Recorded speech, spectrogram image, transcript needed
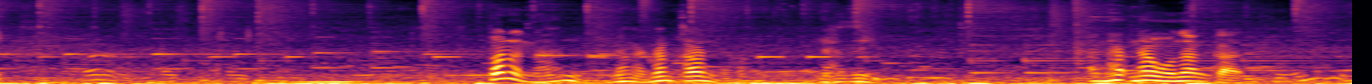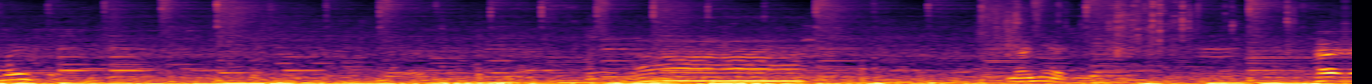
えバナナなんだなんかなんかあんだ安い。あななおなんか。あ何味はい。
